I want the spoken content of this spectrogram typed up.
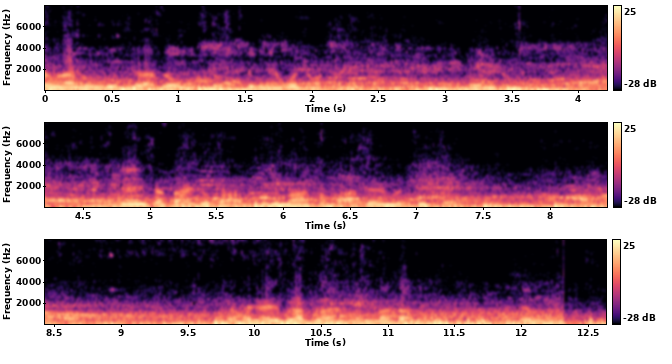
でもなんか動きはどうも組織的に動いてますよね。どう見ても。自転車体とか車とか全部ついて。初めてブラックマターのデモを見ました。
